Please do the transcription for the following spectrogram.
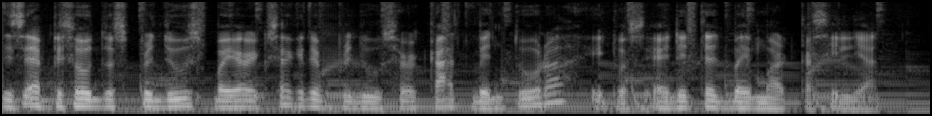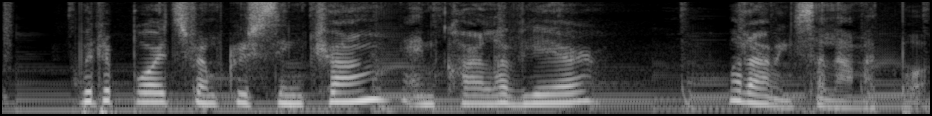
This episode was produced by our executive producer, Kat Ventura. It was edited by Mark Casilian. With reports from Christine Chung and Carl Javier, maraming salamat po.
